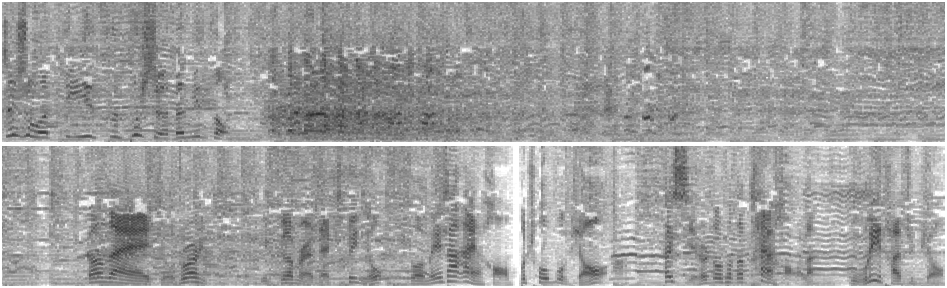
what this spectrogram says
这是我第一次不舍得你走。” 刚在酒桌上，一哥们儿在吹牛，说没啥爱好，不抽不嫖啊。他媳妇儿都说他太好了，鼓励他去嫖。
